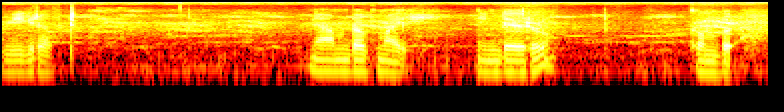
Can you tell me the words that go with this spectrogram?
വി ഗ്രാഫ്റ്റ് നാംഡോക്കുമായി നിന്റെ ഒരു കൊമ്പ്.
